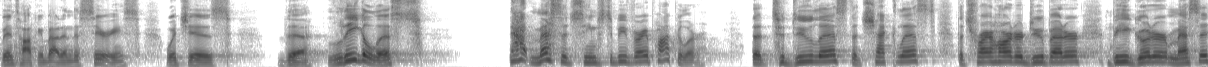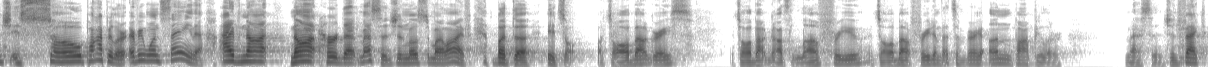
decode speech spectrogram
been talking about in this series, which is the legalists. That message seems to be very popular. The to do list, the checklist, the try harder, do better, be gooder message is so popular. Everyone's saying that. I've not, not heard that message in most of my life. But the, it's, it's all about grace, it's all about God's love for you, it's all about freedom. That's a very unpopular message. In fact,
